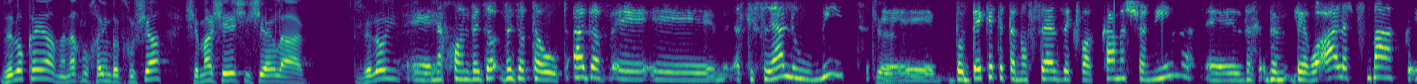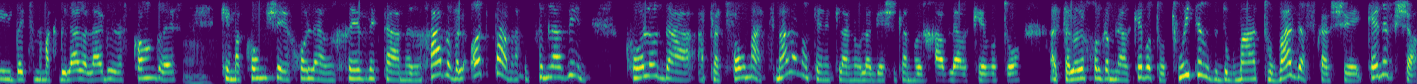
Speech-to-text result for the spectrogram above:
זה לא קיים, אנחנו חיים בתחושה שמה שיש יישאר לעד, ולא היא. אה, נכון, וזו, וזו טעות. אגב, אה, אה, הספרייה הלאומית כן. אה, בודקת את הנושא הזה כבר כמה שנים, אה, ורואה על עצמה, היא בעצם מקבילה ל-Library of Congress, כמקום שיכול להרחיב את המרחב, אבל עוד פעם, אנחנו צריכים להבין, כל עוד הפלטפורמה עצמה לא נותנת לנו לגשת למרחב להרכב אותו, אז אתה לא יכול גם להרכב אותו. טוויטר זו דוגמה טובה דווקא, שכן אפשר,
